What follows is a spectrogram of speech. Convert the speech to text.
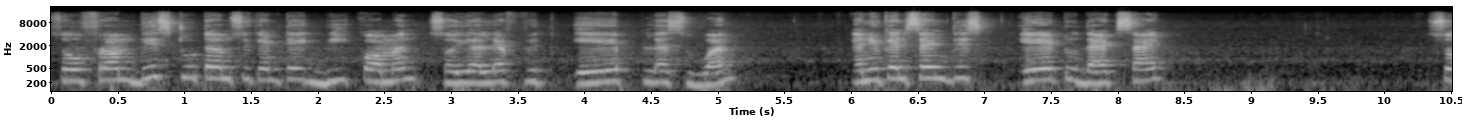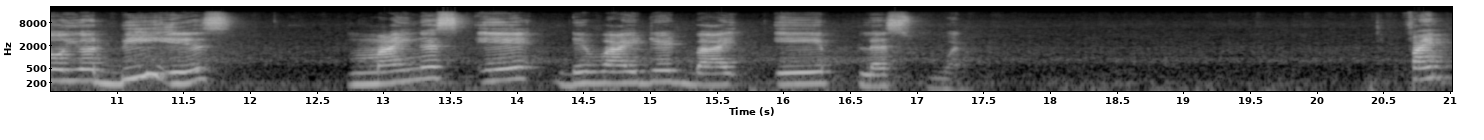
so from these two terms you can take b common. So you are left with a plus 1 and you can send this a to that side. So your b is minus a divided by a plus 1 fine.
